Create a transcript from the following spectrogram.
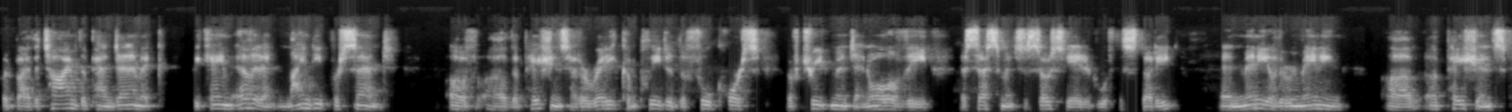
But by the time the pandemic became evident, 90% of uh, the patients had already completed the full course of treatment and all of the assessments associated with the study. And many of the remaining uh, uh patients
